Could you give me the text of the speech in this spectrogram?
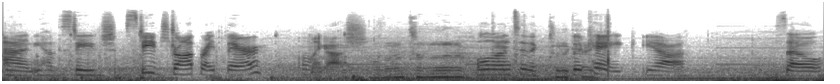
and you have the stage stage drop right there. Oh my gosh! Hold on to the. Hold on to the To the the cake. cake. Yeah. So,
